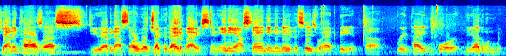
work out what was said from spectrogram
county calls us, do you have an outstanding, or we'll check the database, and any outstanding in any of the cities will have to be uh, repaid before the other one would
